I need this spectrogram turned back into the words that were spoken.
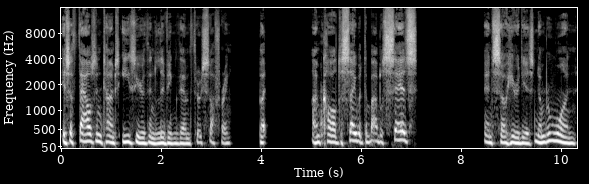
is a thousand times easier than living them through suffering. But I'm called to say what the Bible says. And so here it is. Number one,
